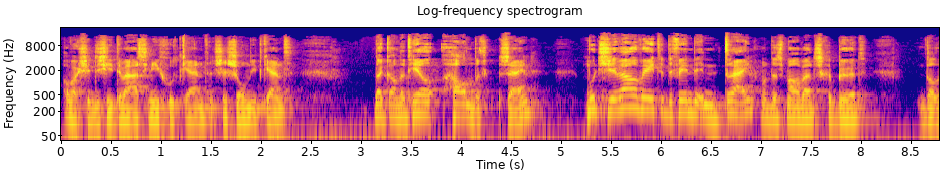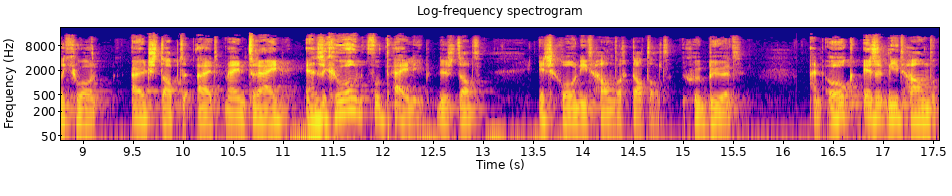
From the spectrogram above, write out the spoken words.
of als je de situatie niet goed kent, het station niet kent, dan kan het heel handig zijn. Moet je ze wel weten te vinden in de trein, want dat is maar wel eens gebeurd dat ik gewoon uitstapte uit mijn trein en ze gewoon voorbij liep. Dus dat is gewoon niet handig dat dat gebeurt. En ook is het niet handig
